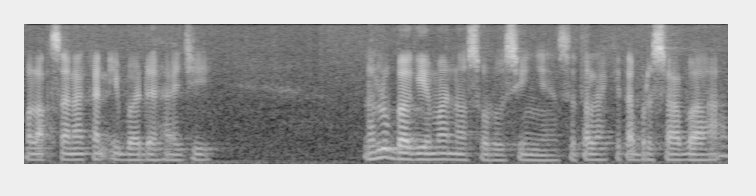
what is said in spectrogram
melaksanakan ibadah haji. Lalu bagaimana solusinya setelah kita bersabar?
